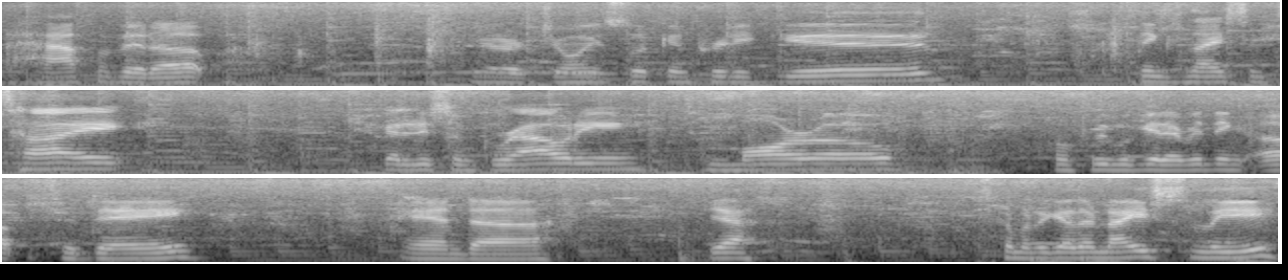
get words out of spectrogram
half of it up. We got our joints looking pretty good. Things nice and tight. Got to do some grouting tomorrow. Hopefully we'll get everything up today. And uh, yeah, it's coming together nicely.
